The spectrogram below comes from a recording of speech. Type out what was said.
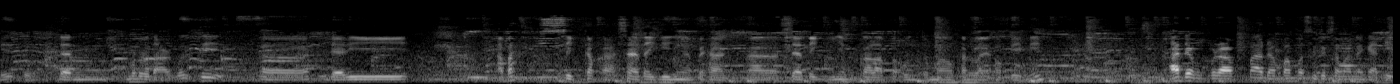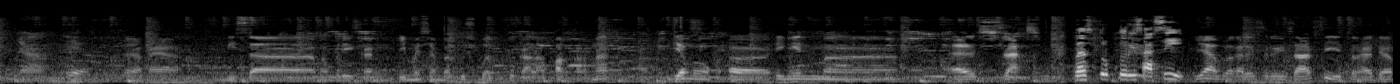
itu dan menurut aku sih eh, dari apa sikap ah, strateginya PHK eh, strateginya Bukalapak untuk melakukan layoff ini ada beberapa dampak positif sama negatifnya Iya. ya, kayak bisa memberikan image yang bagus buat Bukalapak karena dia mau eh, ingin me- extract restrukturisasi. Ya melakukan restrukturisasi terhadap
